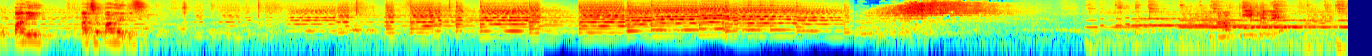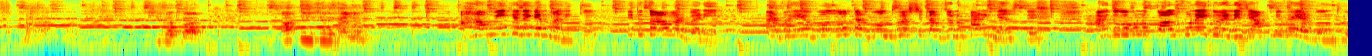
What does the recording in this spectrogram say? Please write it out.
ও পানি? আচ্ছা পাঠাই দিছি আপনি এখানে কেন? আমি এখানে কেন মানে কি? এটা তো আমার বাড়ি। আর ভাইয়া বলল তার বন্ধু আসছে তার জন্য পানি নিয়ে আসতে আমি তো কখনো কল্পনাই করিনি যে আপনি ভাইয়ার বন্ধু।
